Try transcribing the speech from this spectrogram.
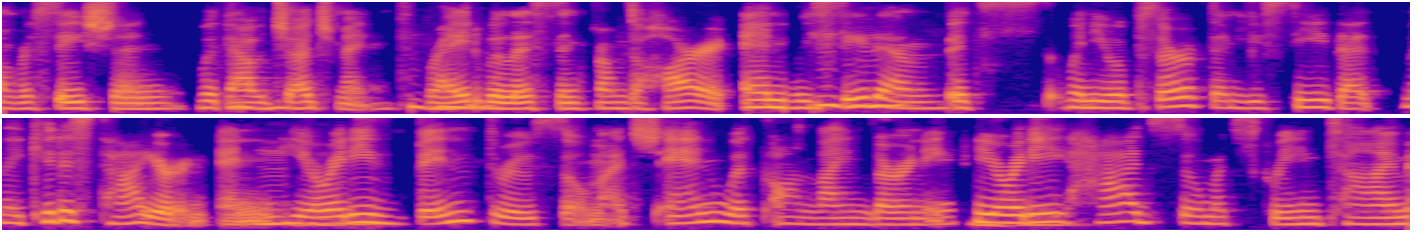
conversation without mm-hmm. judgment, mm-hmm. right? We listen from the heart and we mm-hmm. see them. It's when you observe them, you see that my kid is tired and he mm-hmm. already been through so much. And with online learning, he already mm-hmm. had so much screen time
